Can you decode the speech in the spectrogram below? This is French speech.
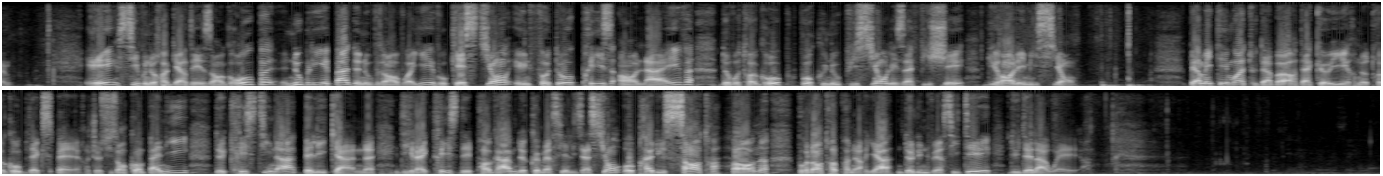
Et si vous nous regardez en groupe, n'oubliez pas de nous envoyer vos questions et une photo prise en live de votre groupe pour que nous puissions les afficher durant l'émission. Permettez-moi tout d'abord d'accueillir notre groupe d'experts. Je suis en compagnie de Christina Pelican, directrice des programmes de commercialisation auprès du Centre Horn pour l'entrepreneuriat de l'Université du Delaware.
